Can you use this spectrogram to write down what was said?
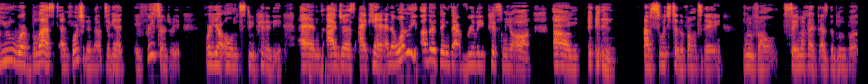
you were blessed and fortunate enough to get a free surgery, for your own stupidity. And I just, I can't. And then one of the other things that really pissed me off, um, I've switched to the phone today, blue phone, same effect as the blue book.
